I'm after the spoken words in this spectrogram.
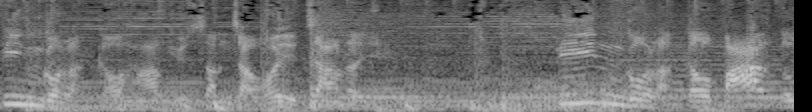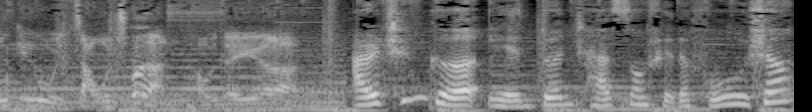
边个能够下决心就可以争得赢？边个能够把握到机会就出人头地噶啦？而琛哥连端茶送水的服务生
